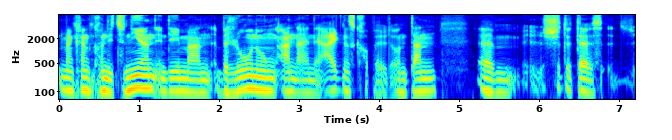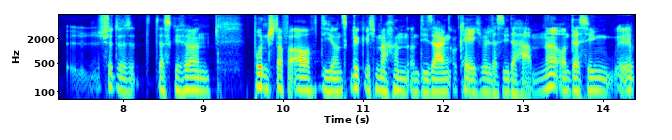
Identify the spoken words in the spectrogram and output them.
man kann konditionieren, indem man Belohnung an ein Ereignis koppelt und dann ähm, schüttet, das, schüttet das Gehirn Botenstoffe auf, die uns glücklich machen und die sagen, okay, ich will das wieder haben. Ne? Und deswegen äh,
